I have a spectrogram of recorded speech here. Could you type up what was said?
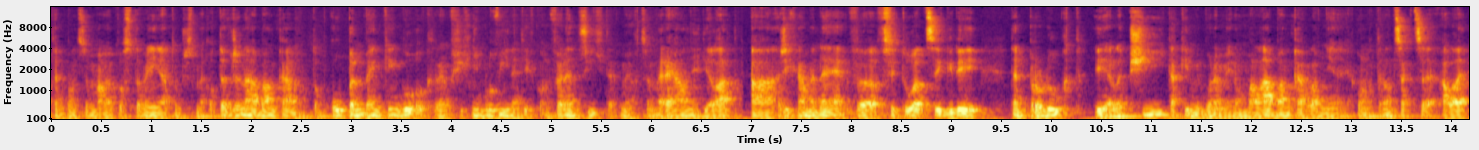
ten koncept máme postavený na tom, že jsme otevřená banka, na tom open bankingu, o kterém všichni mluví na těch konferencích, tak my ho chceme reálně dělat a říkáme ne v, v situaci, kdy ten produkt je lepší, taky my budeme jenom malá banka, hlavně jako na transakce, ale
